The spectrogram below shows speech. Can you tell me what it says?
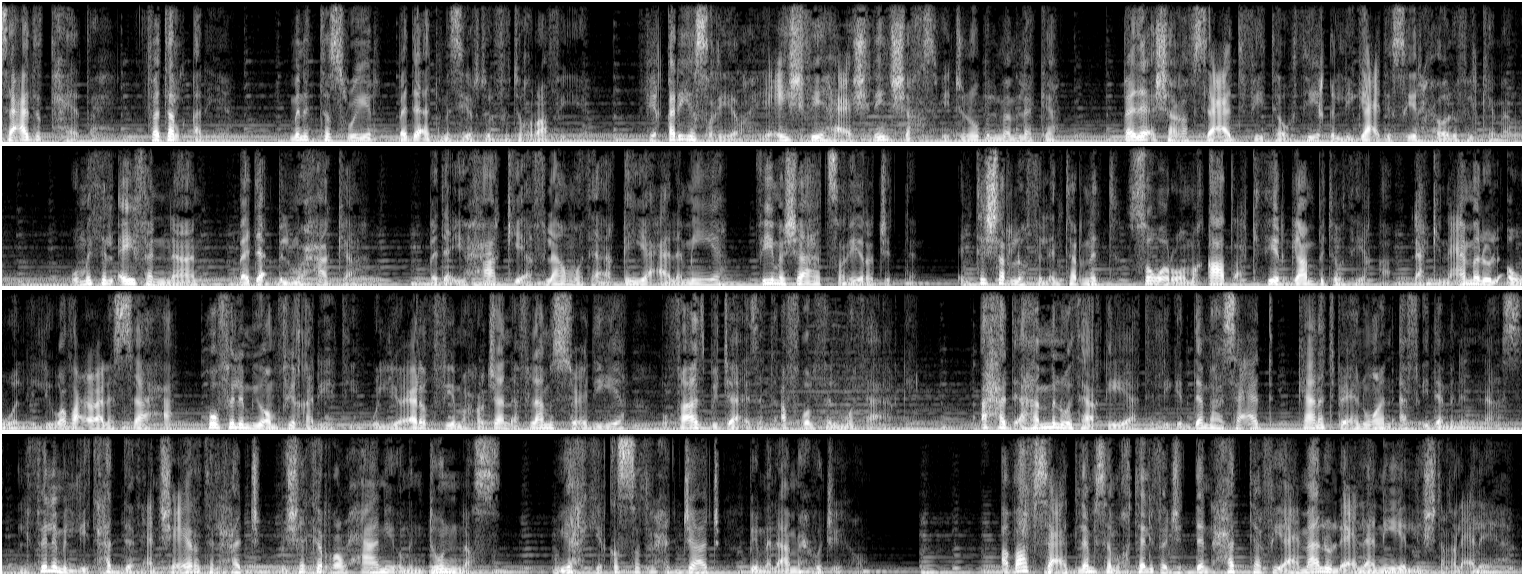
سعد الطحيطح فتى القرية. من التصوير بدأت مسيرته الفوتوغرافية. في قرية صغيرة يعيش فيها عشرين شخص في جنوب المملكة بدأ شغف سعد في توثيق اللي قاعد يصير حوله في الكاميرا. ومثل أي فنان بدأ بالمحاكاة. بدأ يحاكي أفلام وثائقية عالمية في مشاهد صغيرة جدا. انتشر له في الإنترنت صور ومقاطع كثير قام بتوثيقها. لكن عمله الأول اللي وضعه على الساحة هو فيلم يوم في قريتي واللي عرض في مهرجان أفلام السعودية وفاز بجائزة أفضل فيلم وثائقي. أحد أهم الوثائقيات اللي قدمها سعد كانت بعنوان أفئدة من الناس. الفيلم اللي يتحدث عن شعيرة الحج بشكل روحاني ومن دون نص ويحكي قصة الحجاج بملامح وجههم. أضاف سعد لمسة مختلفة جدا حتى في أعماله الإعلانية اللي اشتغل عليها.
